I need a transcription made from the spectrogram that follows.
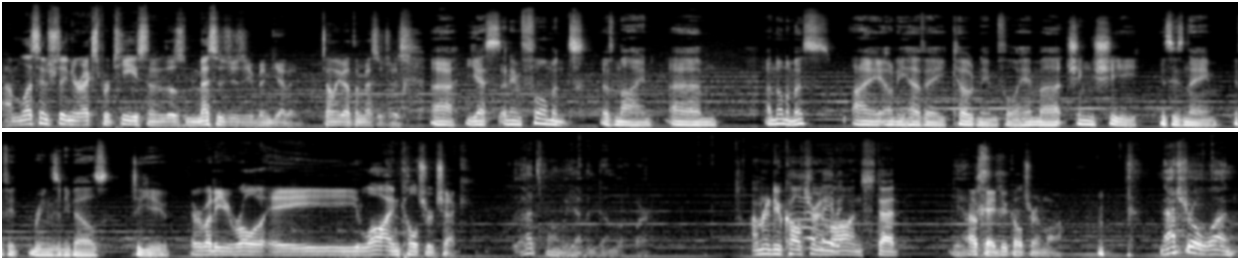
I'm less interested in your expertise than those messages you've been getting. Tell me about the messages. Uh, yes, an informant of mine. Um, anonymous. I only have a code name for him. Uh, Ching Shih is his name, if it rings any bells to you. Everybody roll a law and culture check. That's one we haven't done before. I'm going to do culture and law instead. Yeah. Okay, do culture and law. Natural one.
